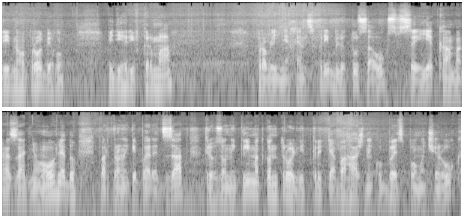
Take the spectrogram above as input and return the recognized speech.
рідного пробігу, підігрів керма, управління hands-free, Bluetooth, AUX, все є, камера заднього огляду, партроники перед зад, трьохзонний клімат-контроль, відкриття багажнику без помочі рук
